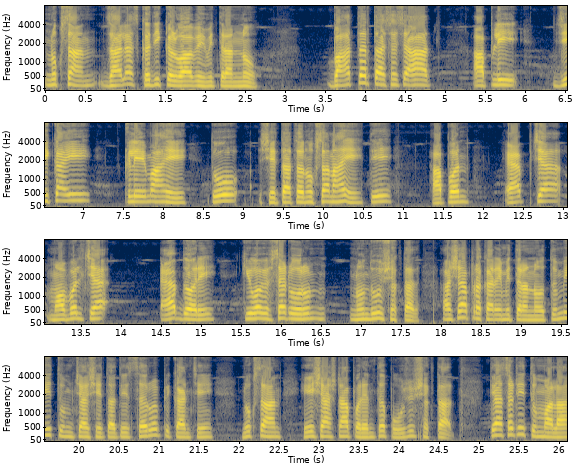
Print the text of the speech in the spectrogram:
नुकसान झाल्यास कधी कळवावे मित्रांनो? बहात्तर तासाच्या आत आपली जी काही क्लेम आहे तो शेताचं नुकसान आहे ते आपण ॲपच्या मोबाईलच्या ॲपद्वारे किंवा वेबसाईटवरून नोंदवू शकतात. अशा प्रकारे मित्रांनो तुम्ही तुमच्या शेतातील सर्व पिकांचे नुकसान हे शासनापर्यंत पोहोचू शकतात. त्यासाठी तुम्हाला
